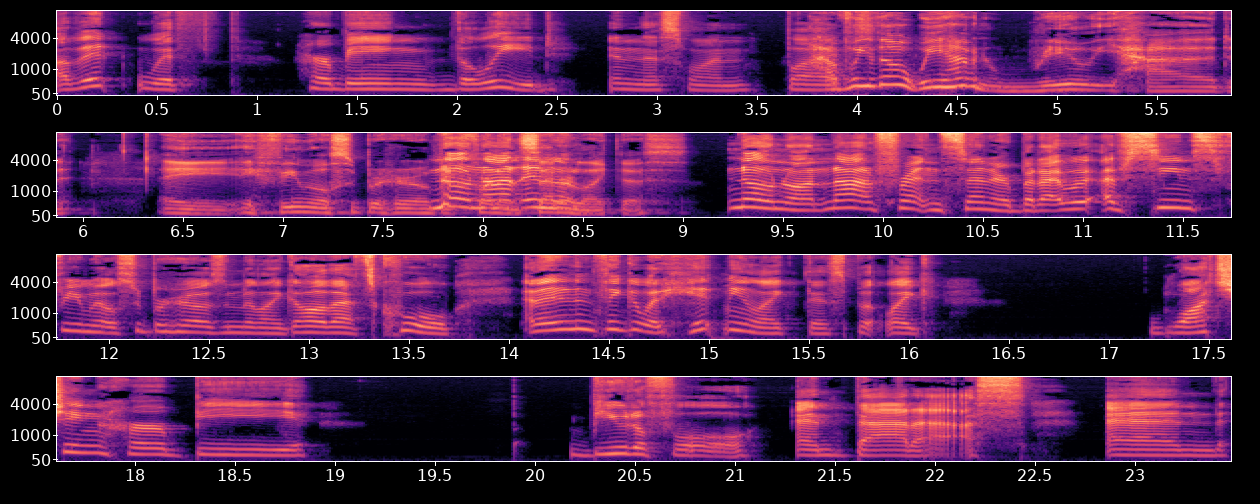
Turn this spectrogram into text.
of it with her being the lead in this one but Have we though? We haven't really had a, a female superhero No, front not and in center the- like this. No no not front and center but I w- I've seen female superheroes and been like oh that's cool. And I didn't think it would hit me like this but like watching her be beautiful and badass and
